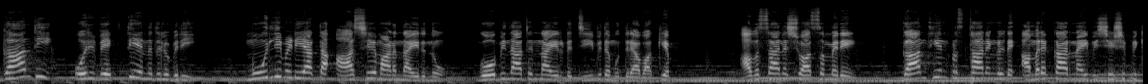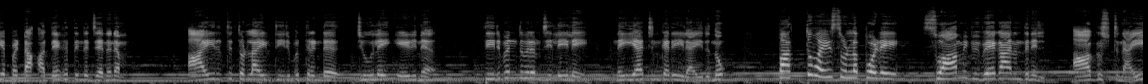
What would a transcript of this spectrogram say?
ഗാന്ധി ഒരു വ്യക്തി എന്നതിലുപരി മൂല്യമിടിയാത്ത ആശയമാണെന്നായിരുന്നു ഗോപിനാഥൻ നായരുടെ ജീവിത മുദ്രാവാക്യം. അവസാന ശ്വാസം വരെ ഗാന്ധിയൻ പ്രസ്ഥാനങ്ങളുടെ അമരക്കാരനായി വിശേഷിപ്പിക്കപ്പെട്ട അദ്ദേഹത്തിന്റെ ജനനം ആയിരത്തി തൊള്ളായിരത്തി ഇരുപത്തിരണ്ട് ജൂലൈ ഏഴിന് തിരുവനന്തപുരം ജില്ലയിലെ നെയ്യാറ്റിൻകരയിലായിരുന്നു. പത്തു വയസ്സുള്ളപ്പോഴേ സ്വാമി വിവേകാനന്ദനിൽ ആകൃഷ്ടനായി.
